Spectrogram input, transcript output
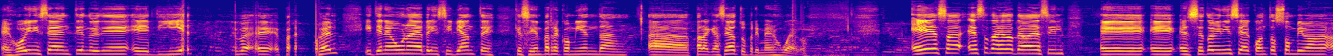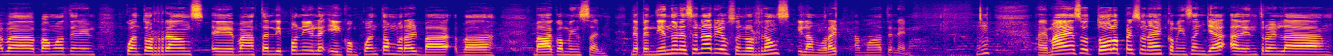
El juego inicial entiendo que tiene eh, 10 eh, para escoger y tiene una de principiantes que siempre recomiendan ah, para que sea tu primer juego. Esa, esa tarjeta te va a decir eh, eh, el setup inicial, cuántos zombies vamos a tener, cuántos rounds eh, van a estar disponibles y con cuánta moral va, va- va a comenzar. Dependiendo del escenario, son los rounds y la moral que vamos a tener. ¿Mm? Además de eso, todos los personajes comienzan ya adentro en la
